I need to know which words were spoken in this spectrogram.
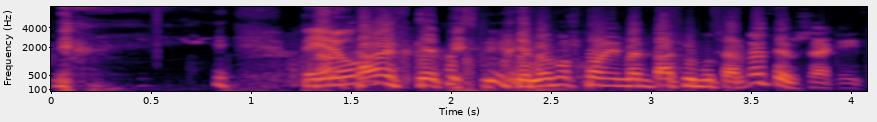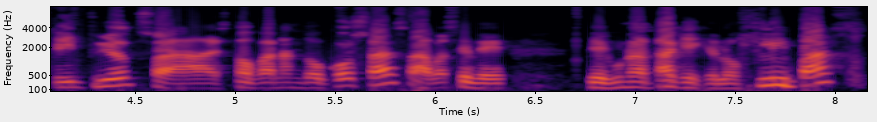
Pero... ¿Sabes? Que, lo hemos inventado aquí muchas veces. O sea, que Patriots ha estado ganando cosas a base de, un ataque que lo flipas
